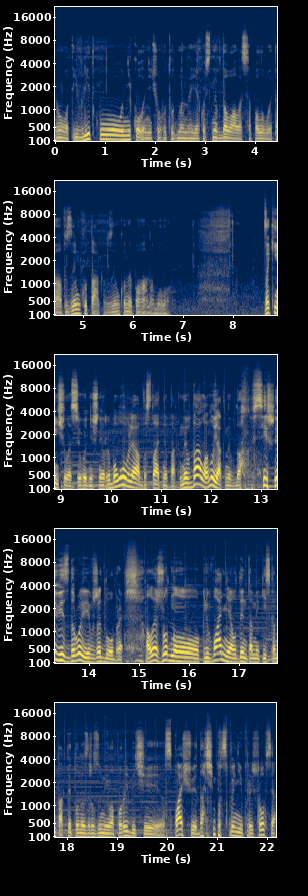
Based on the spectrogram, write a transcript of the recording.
От, і влітку ніколи нічого тут в мене якось не вдавалося половити, а взимку так, взимку непогано було. Закінчилась сьогоднішня риболовля, достатньо так невдала. Ну як невдала, всі живі, здорові вже добре. Але жодного клювання, один там якісь контакти, то не зрозуміло по рибі, чи спащує, да, чи по спині прийшовся.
